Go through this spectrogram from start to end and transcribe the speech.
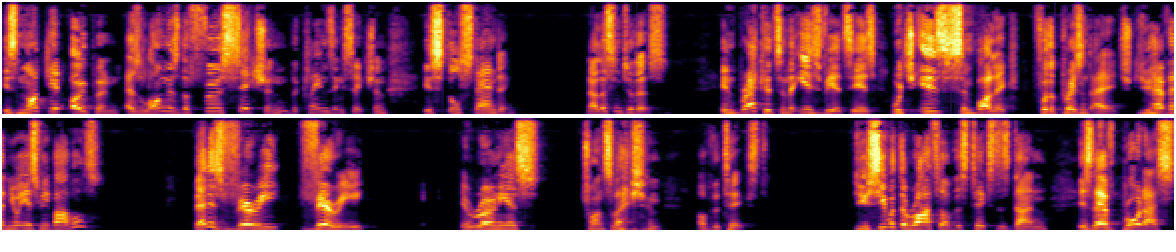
is not yet opened as long as the first section, the cleansing section, is still standing. Now listen to this. In brackets in the ESV it says, which is symbolic for the present age. Do you have that in your ESV Bibles? That is very, very erroneous translation of the text. Do you see what the writer of this text has done? Is they have brought us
